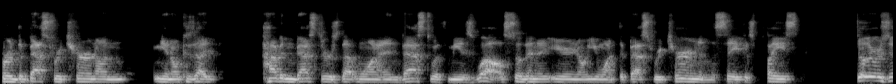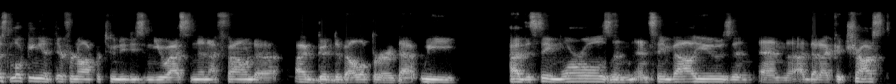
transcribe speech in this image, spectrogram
for the best return on, you know, because I have investors that want to invest with me as well. So then you know you want the best return and the safest place. So there was just looking at different opportunities in the US. And then I found a, a good developer that we had the same morals and, and same values and, and uh, that I could trust.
